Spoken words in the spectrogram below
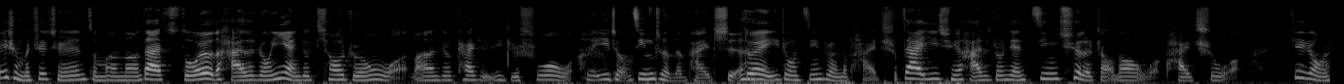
为什么这群人怎么能在所有的孩子中一眼就挑准我？完了就开始一直说我，对一种精准的排斥。对一种精准的排斥，在一群孩子中间精确的找到我，排斥我，这种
